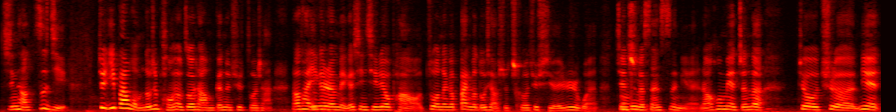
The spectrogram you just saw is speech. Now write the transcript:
经常自己，就一般我们都是朋友做啥我们跟着去做啥，然后她一个人每个星期六跑坐那个半个多小时车去学日文，坚持了三四年，然后后面真的就去了念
